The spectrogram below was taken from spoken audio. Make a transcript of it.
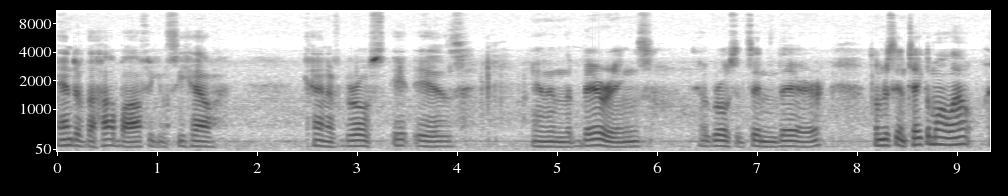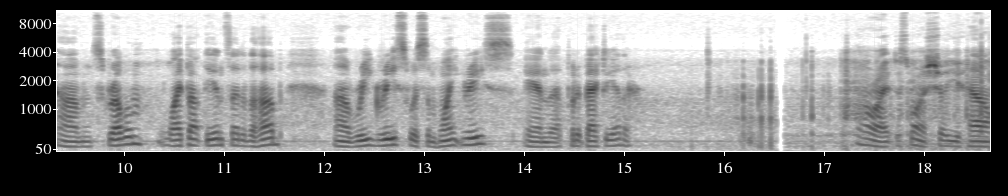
end of the hub off. You can see how kind of gross it is. And then the bearings how gross it's in there. So I'm just going to take them all out, um, scrub them, wipe out the inside of the hub, uh, re-grease with some white grease, and uh, put it back together. Alright, just want to show you how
